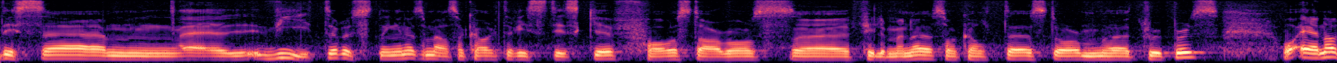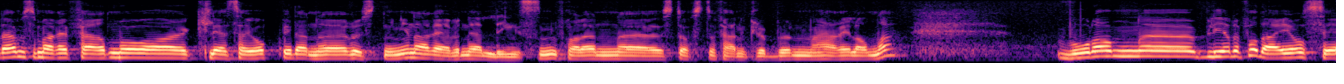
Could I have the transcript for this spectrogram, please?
disse um, hvite rustningene som er så karakteristiske for Star Wars-filmene, såkalte Stormtroopers. Og En av dem som er i ferd med å kle seg opp i denne rustningen, er Even Ellingsen fra den eh, største fanklubben her i landet. Hvordan eh, blir det for deg å se,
